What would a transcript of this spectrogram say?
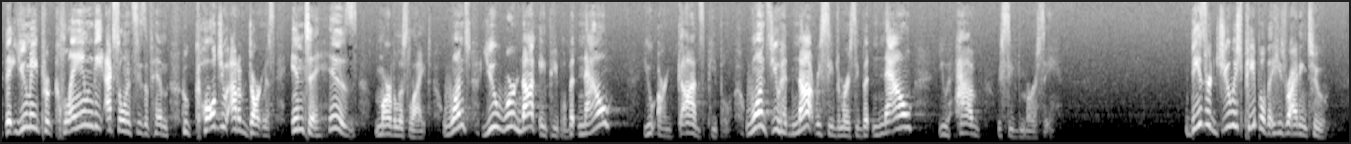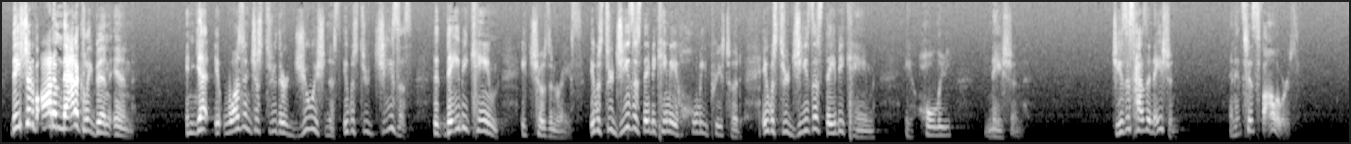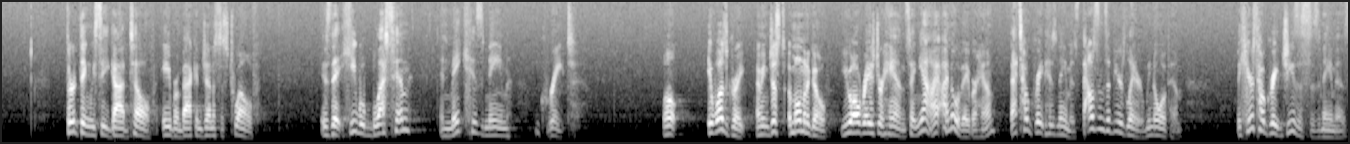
that you may proclaim the excellencies of him who called you out of darkness into his marvelous light. Once you were not a people, but now you are God's people. Once you had not received mercy, but now you have received mercy. These are Jewish people that he's writing to. They should have automatically been in. And yet, it wasn't just through their Jewishness, it was through Jesus that they became a chosen race. It was through Jesus they became a holy priesthood. It was through Jesus they became a holy nation. Jesus has a nation, and it's his followers. Third thing we see God tell Abram back in Genesis 12 is that he will bless him and make his name great. Well, it was great. I mean, just a moment ago, you all raised your hand saying, Yeah, I, I know of Abraham. That's how great his name is. Thousands of years later, we know of him. But here's how great Jesus' name is.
